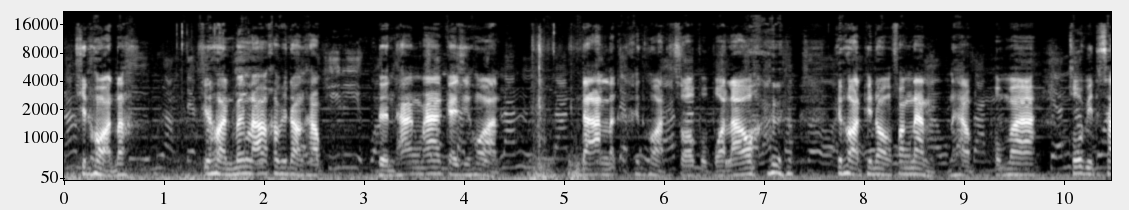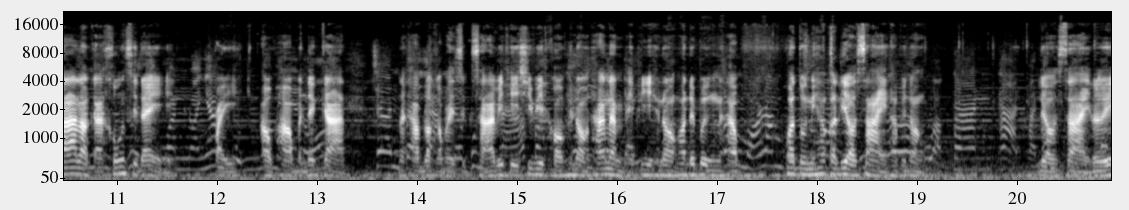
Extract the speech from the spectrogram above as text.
นะคิดหอดเนาะคิดหอดเมืองลาวครับพี่น้องครับ เดินทางมาไกลสิฮอดด้านแล้วก็ขึ้นฮอดสปปลาขึ้นฮอดพี่น้องฟังนั่นนะครับ ผมมาโควิดซาแล้วก็คงสิได้ไปเอาภาพบรรยากาศนะครับแล้วก็ไปศึกษาวิถีชีวิตของพี่น้องทางนั้นให้พี่ให้น้องเขาได้เบิ่งนะครับเพราะตรงนี้เขาก็เลี้ยวซ้ายครับพี่น้องเลี้ยวซ้ายเลย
